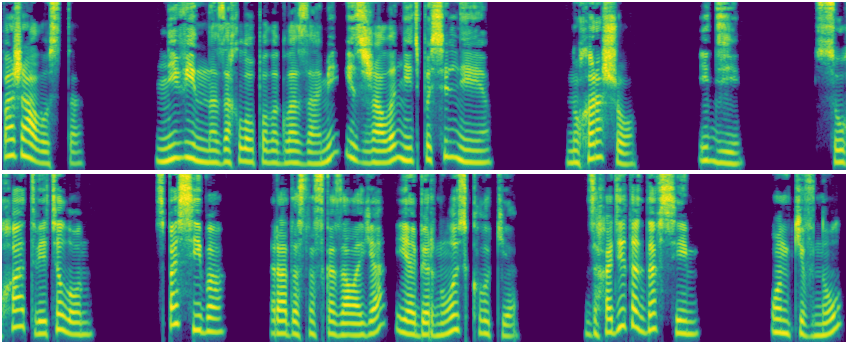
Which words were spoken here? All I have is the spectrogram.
Пожалуйста». Невинно захлопала глазами и сжала нить посильнее. «Ну хорошо. Иди». Сухо ответил он. «Спасибо», — радостно сказала я и обернулась к Луке. «Заходи тогда в семь». Он кивнул,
